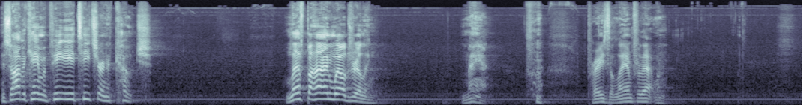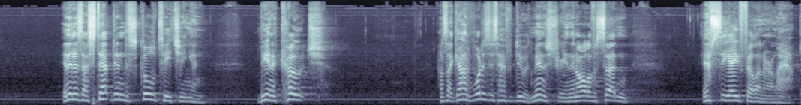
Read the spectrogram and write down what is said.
And so I became a PE teacher and a coach. Left behind well drilling. Man, praise the Lamb for that one. And then as I stepped into school teaching and being a coach, I was like, God, what does this have to do with ministry? And then all of a sudden, FCA fell in our lap.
